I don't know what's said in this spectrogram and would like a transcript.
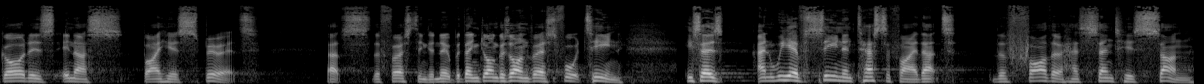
God is in us by his Spirit. That's the first thing to note. But then John goes on, verse 14. He says, And we have seen and testify that the Father has sent his Son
